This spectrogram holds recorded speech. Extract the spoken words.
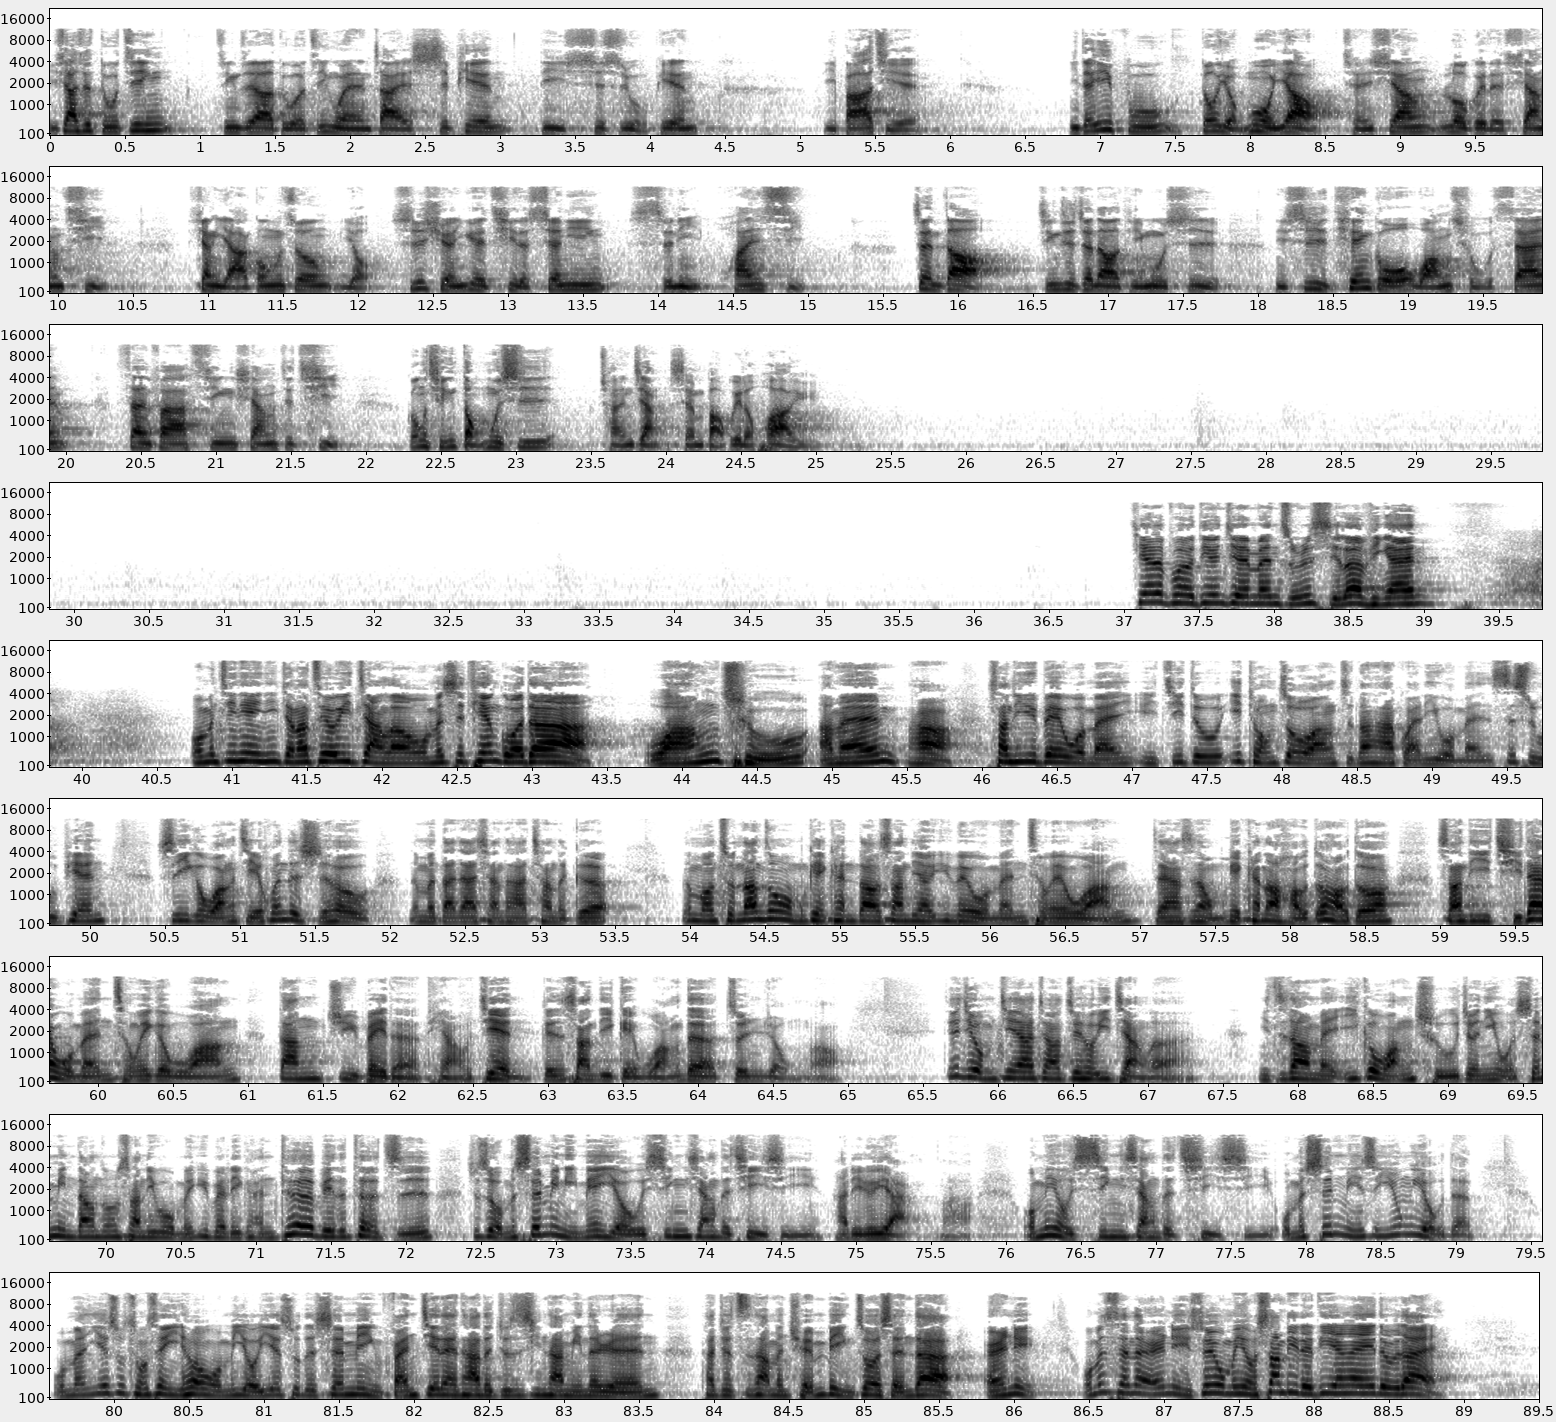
以下是读经，今日要读的经文在诗篇第四十五篇第八节。你的衣服都有没药、沉香、肉桂的香气，象牙宫中有丝弦乐器的声音，使你欢喜。正道，今日正道题目是：你是天国王储三，散发馨香之气。恭请董牧师传讲神宝贵的话语。亲爱的朋友、弟兄姐妹们，主日喜乐平安。我们今天已经讲到最后一讲了，我们是天国的王储，阿门。好，上帝预备我们与基督一同作王，直到他管理我们。四十五篇是一个王结婚的时候，那么大家向他唱的歌。那么从当中我们可以看到，上帝要预备我们成为王，在他身上我们可以看到好多好多上帝期待我们成为一个王当具备的条件，跟上帝给王的尊荣啊。这节我们今天要讲到最后一讲了。你知道，每一个王储，就你我生命当中，上帝为我们预备了一个很特别的特质，就是我们生命里面有馨香的气息。哈利路亚啊！我们有馨香的气息，我们生命是拥有的。我们耶稣重生以后，我们有耶稣的生命。凡接待他的，就是信他名的人，他就赐他们权柄，做神的儿女。我们是神的儿女，所以我们有上帝的 DNA，对不对？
